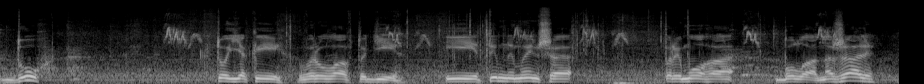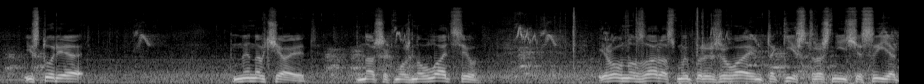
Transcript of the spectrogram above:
дух той, який вирував тоді. І тим не менше перемога була. На жаль, історія не навчає наших можновладців. І ровно зараз ми переживаємо такі ж страшні часи, як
